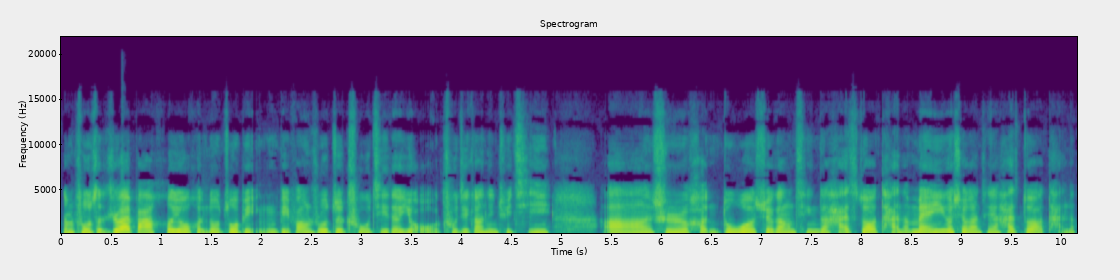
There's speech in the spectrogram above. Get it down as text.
那么除此之外，巴赫有很多作品，比方说最初级的有初级钢琴曲集。啊，是很多学钢琴的孩子都要弹的，每一个学钢琴的孩子都要弹的。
